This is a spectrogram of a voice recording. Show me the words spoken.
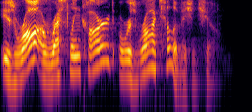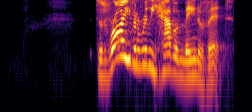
Is Raw a wrestling card or is Raw a television show? Does Raw even really have a main event?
